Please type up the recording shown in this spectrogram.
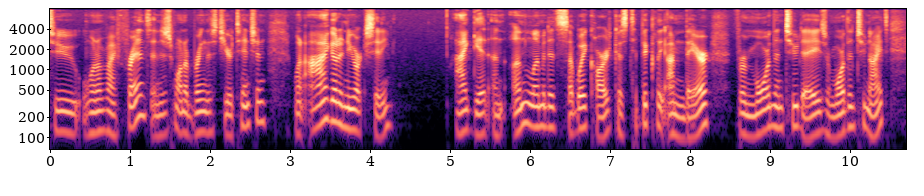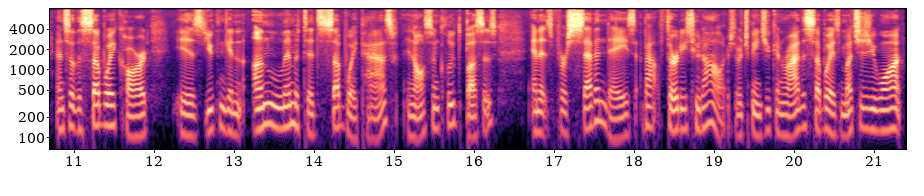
to one of my friends, and just want to bring this to your attention. When I go to New York City, I get an unlimited subway card because typically I'm there for more than two days or more than two nights. And so the subway card is you can get an unlimited subway pass and also includes buses and it's for seven days about $32 which means you can ride the subway as much as you want.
